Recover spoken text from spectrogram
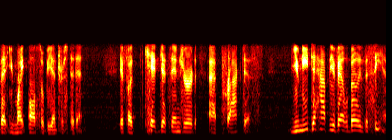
that you might also be interested in. If a kid gets injured at practice, you need to have the availability to see him.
